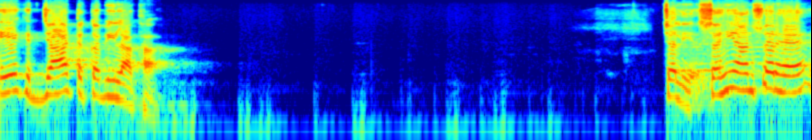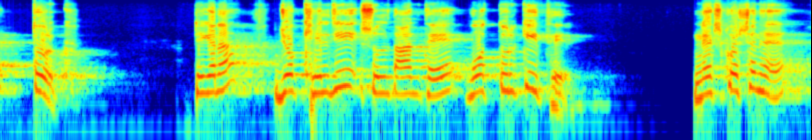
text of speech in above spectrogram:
एक जाट कबीला था? चलिए, सही आंसर है तुर्क। ठीक है ना? जो खिलजी सुल्तान थे, वो तुर्की थे। नेक्स्ट क्वेश्चन है,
